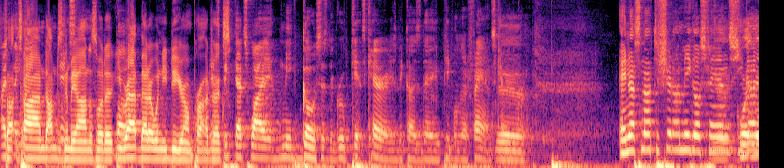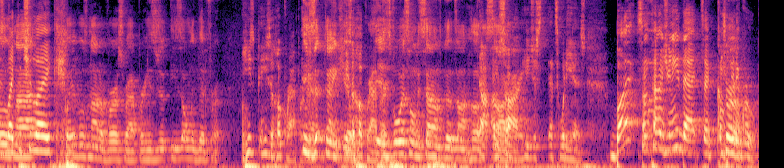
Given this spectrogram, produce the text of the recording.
I So- think sorry, I'm, I'm just gonna be honest with it. You rap better when you do your own projects. that's why Migos as the group gets carried is because they people their fans. carry the Yeah. And that's not to shit on Migos fans. Yeah, you guys like what you not- like. Quavo's not a verse rapper. He's just he's only good for. He's he's a hook rapper. Thank you. He's a hook rapper. His voice only sounds good on hook. No, I'm sorry. He just that's what he is. But sometimes you need that to complete a group.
